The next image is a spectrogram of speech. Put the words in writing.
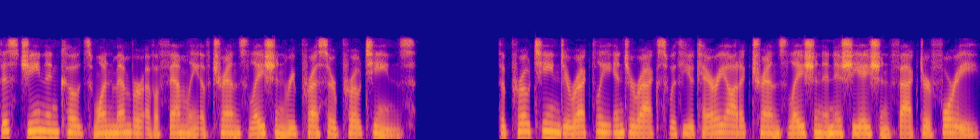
This gene encodes one member of a family of translation repressor proteins. The protein directly interacts with eukaryotic translation initiation factor 4E,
